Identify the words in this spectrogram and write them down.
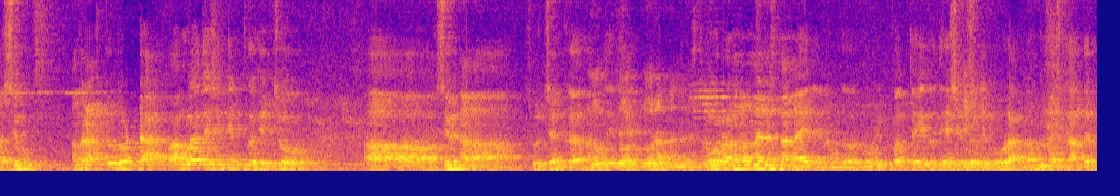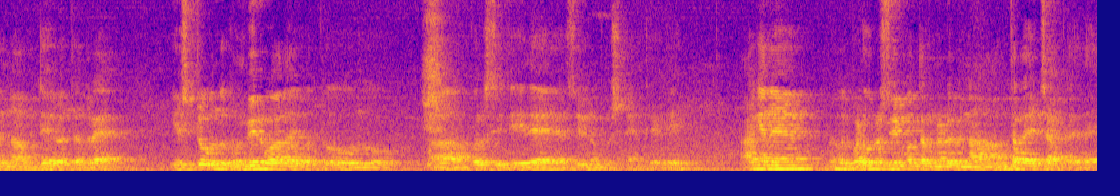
ಹಸಿವು ಅಂದರೆ ಅಷ್ಟು ದೊಡ್ಡ ಬಾಂಗ್ಲಾದೇಶಕ್ಕಿಂತ ಹೆಚ್ಚು ಹಸಿವಿನ ಸೂಚ್ಯಂಕ ನಮ್ಮದಿದೆ ನೂರ ಹನ್ನೊಂದನೇ ಸ್ಥಾನ. ನೂರ ಇದೆ ನಮ್ಮದು ನೂರ ಇಪ್ಪತ್ತೈದು ದೇಶಗಳಲ್ಲಿ ನೂರ ಹನ್ನೊಂದನೇ ಸ್ಥಾನದಲ್ಲಿ ನಾವು ಇದ್ದೇವೆ ಇವತ್ತಂದರೆ ಎಷ್ಟು ಒಂದು ಗಂಭೀರವಾದ ಇವತ್ತು ಒಂದು ಪರಿಸ್ಥಿತಿ ಇದೆ ಹಸಿವಿನ ಪ್ರಶ್ನೆ ಅಂತೇಳಿ. ಹಾಗೆಯೇ ಬಡವರು ಶ್ರೀಮಂತರ ನಡುವಿನ ಅಂತರ ಹೆಚ್ಚಾಗ್ತಾ ಇದೆ.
